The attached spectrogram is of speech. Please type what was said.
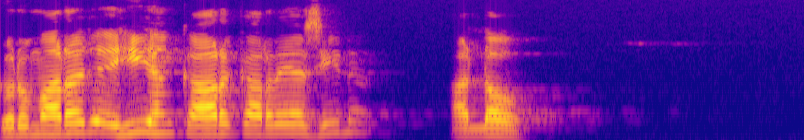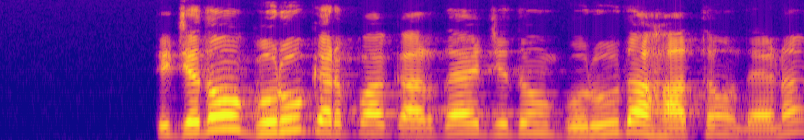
ਗੁਰੂ ਮਹਾਰਾਜ ਇਹੀ ਹੰਕਾਰ ਕਰ ਰਿਹਾ ਸੀ ਨਾ, ਆ ਲਓ। ਤੇ ਜਦੋਂ ਗੁਰੂ ਕਿਰਪਾ ਕਰਦਾ ਹੈ, ਜਦੋਂ ਗੁਰੂ ਦਾ ਹੱਥ ਹੁੰਦਾ ਹੈ ਨਾ,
